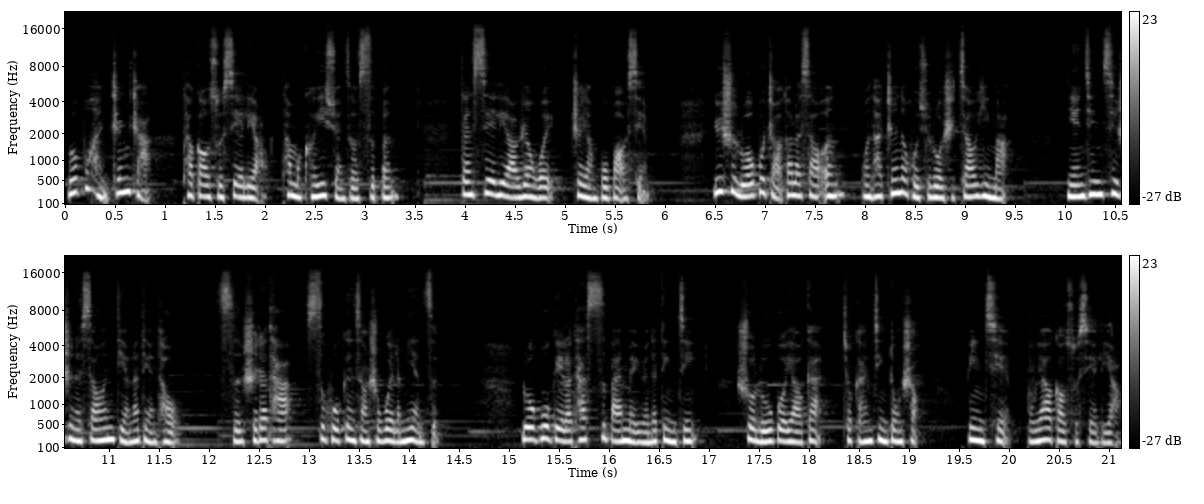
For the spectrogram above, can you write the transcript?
罗布很挣扎。他告诉谢利尔，他们可以选择私奔，但谢利尔认为这样不保险。于是罗布找到了肖恩，问他真的会去落实交易吗？年轻气盛的肖恩点了点头。此时的他似乎更像是为了面子。罗布给了他四百美元的定金，说如果要干就赶紧动手，并且不要告诉谢利尔。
